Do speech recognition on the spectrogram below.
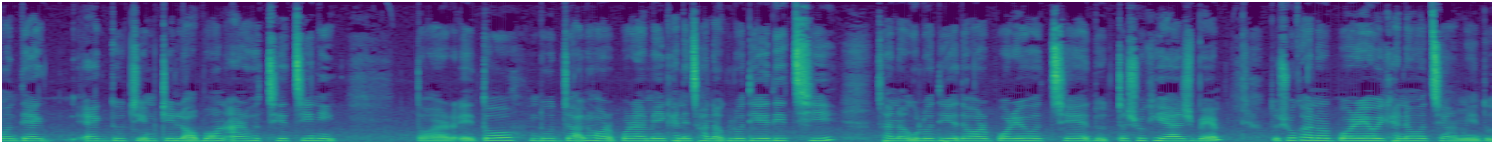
মধ্যে এক এক দু চিমটি লবণ আর হচ্ছে চিনি। তো আর এই তো দুধ জাল হওয়ার পরে আমি এখানে ছানাগুলো দিয়ে দিচ্ছি। ছানাগুলো দিয়ে দেওয়ার পরে হচ্ছে দুধটা শুকিয়ে আসবে। তো শুকানোর পরে ওইখানে হচ্ছে আমি দু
